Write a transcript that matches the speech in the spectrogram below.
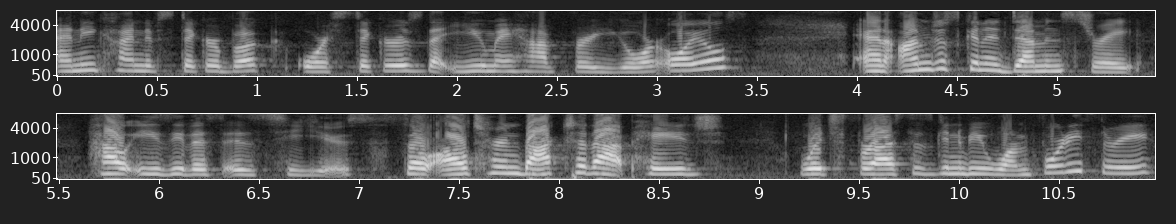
any kind of sticker book or stickers that you may have for your oils. And I'm just going to demonstrate how easy this is to use. So I'll turn back to that page which for us is going to be 143.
